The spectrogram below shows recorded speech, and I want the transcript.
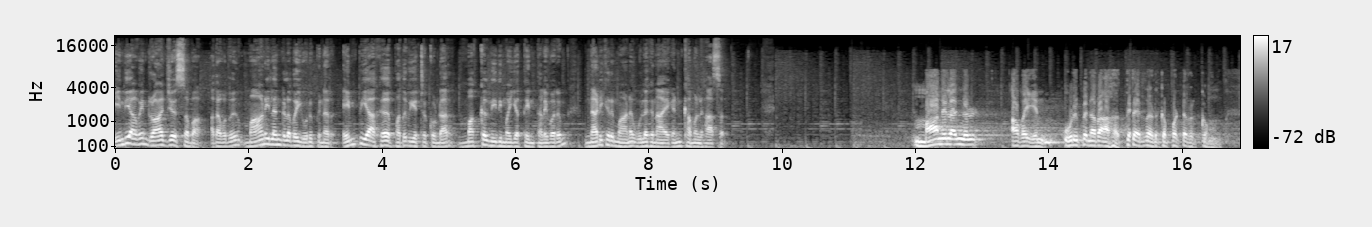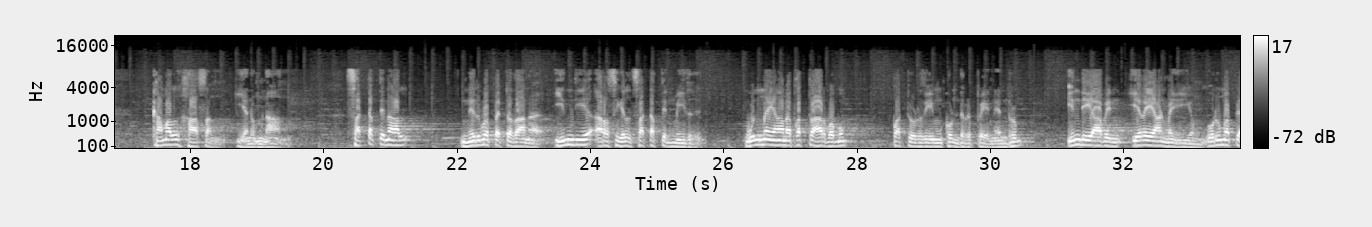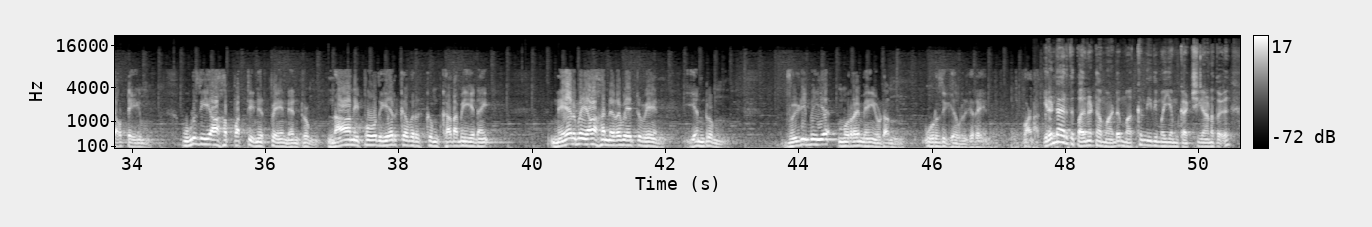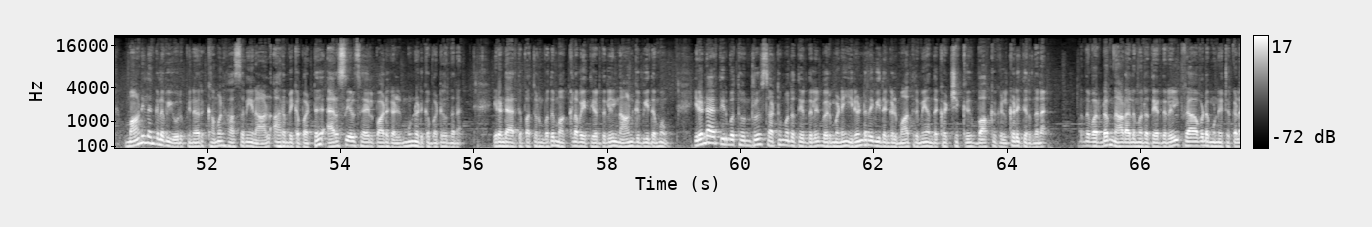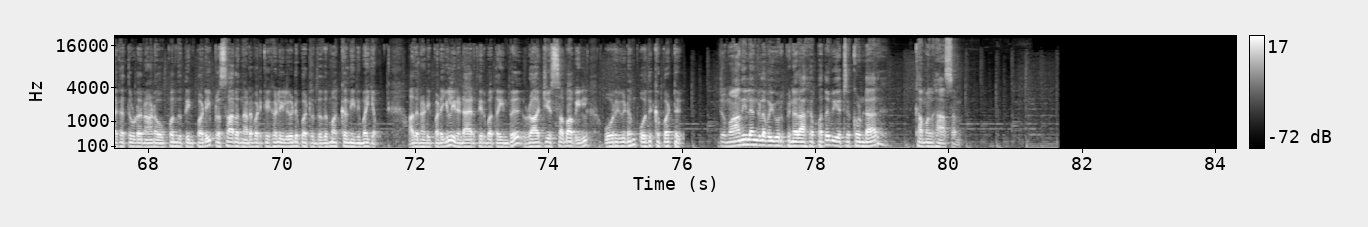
இந்தியாவின் ராஜ்யசபா அதாவது மாநிலங்களவை உறுப்பினர் எம்பியாக பதவியேற்றுக் கொண்டார் மக்கள் நீதி மையத்தின் தலைவரும் நடிகருமான உலகநாயகன் கமல்ஹாசன். மாநிலங்கள் அவையின் உறுப்பினராக தேர்ந்தெடுக்கப்பட்டிருக்கும் கமல்ஹாசன் எனும் நான் சட்டத்தினால் நிறுவப்பெற்றதான இந்திய அரசியல் சட்டத்தின் மீது உண்மையான பற்றார்வமும் பற்றுறுதியும் கொண்டிருப்பேன் என்றும் இந்தியாவின் இறையாண்மையையும் ஒருமைப்பாட்டையும் உறுதியாக பற்றி நிற்பேன் என்றும் நான் இப்போது ஏற்கவிருக்கும் கடமையினை நேர்மையாக நிறைவேற்றுவேன் என்றும் விழிமிய முறைமையுடன் உறுதி கூறுகிறேன். வணக்கம் இரண்டாயிரத்து பதினெட்டாம் ஆண்டு மக்கள் நீதி மையம் கட்சியானது மாநிலங்களவை உறுப்பினர் கமல்ஹாசனினால் ஆரம்பிக்கப்பட்டு அரசியல் செயல்பாடுகள் முன்னெடுக்கப்பட்டிருந்தன. இரண்டாயிரத்து பத்தொன்பது மக்களவைத் தேர்தலில் நான்கு வீதமும் இரண்டாயிரத்தி இருபத்தொன்று சட்டமன்ற தேர்தலில் வெறுமனே இரண்டரை வீதங்கள் மாத்திரமே அந்த கட்சிக்கு வாக்குகள் கிடைத்திருந்தன. கடந்த வருடம் நாடாளுமன்ற தேர்தலில் திராவிட முன்னேற்றக் கழகத்துடனான ஒப்பந்தத்தின்படி பிரசார நடவடிக்கைகளில் ஈடுபட்டிருந்தது மக்கள் நீதி மையம் அதன் அடிப்படையில் இரண்டாயிரத்தி இருபத்தைந்து ராஜ்யசபாவில் ஒரு இடம் ஒதுக்கப்பட்டு மாநிலங்களவை உறுப்பினராக பதவியேற்றுக் கொண்டார் கமல்ஹாசன்.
